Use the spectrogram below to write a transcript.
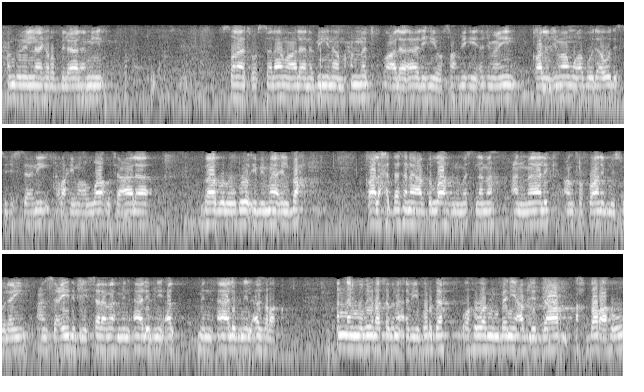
الحمد لله رب العالمين. والصلاة والسلام على نبينا محمد وعلى آله وصحبه أجمعين. قال الإمام أبو داود السجستاني رحمه الله تعالى باب الوضوء بماء البحر. قال حدثنا عبد الله بن مسلمة عن مالك عن صفوان بن سليم عن سعيد بن سلمة من آل بن من آل بن الأزرق أن المغيرة بن أبي بردة وهو من بني عبد الدار أخبره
